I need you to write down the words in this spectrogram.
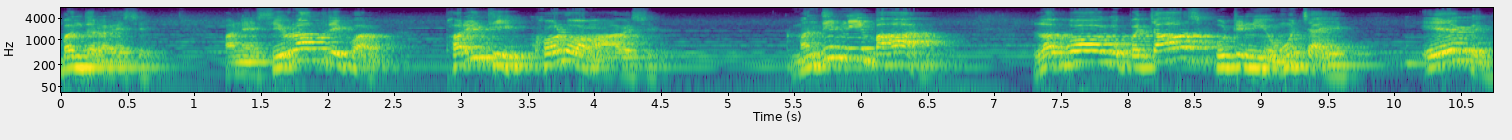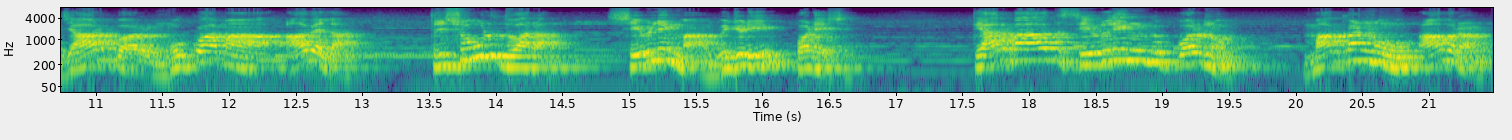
બંધ રહે છે અને શિવરાત્રિ પર ફરીથી ખોલવામાં આવે છે. મંદિરની બહાર લગભગ પચાસ ફૂટની ઊંચાઈએ એક ઝાડ પર મૂકવામાં આવેલા ત્રિશૂળ દ્વારા શિવલિંગમાં વીજળી પડે છે. ત્યારબાદ શિવલિંગ પરનું માખણનું આવરણ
